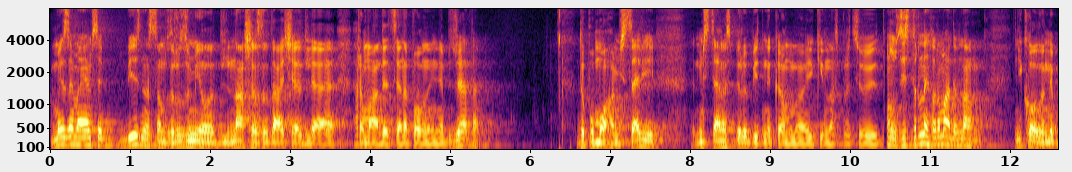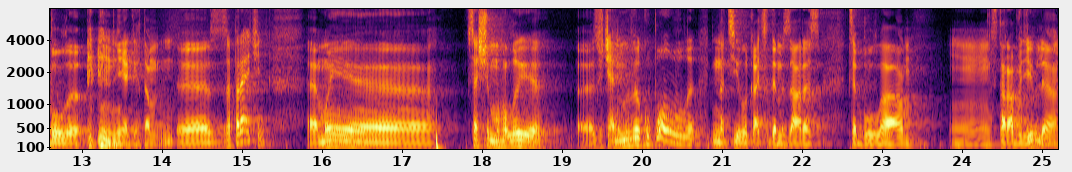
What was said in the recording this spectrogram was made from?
Ми займаємося бізнесом. Зрозуміло, наша задача для громади це наповнення бюджету, допомога місцевій, місцевим співробітникам, е, які в нас працюють. Ну, зі сторони громади в нас ніколи не було ніяких там е, заперечень. Е, Ми все, що могли, звичайно, ми викуповували на цій локації, де ми зараз. Це була стара будівля,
